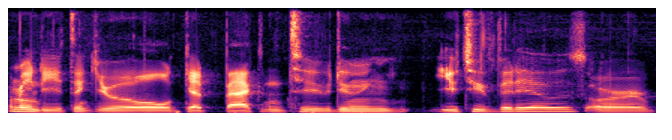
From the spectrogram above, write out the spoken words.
I mean, do you think you will get back into doing YouTube videos or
